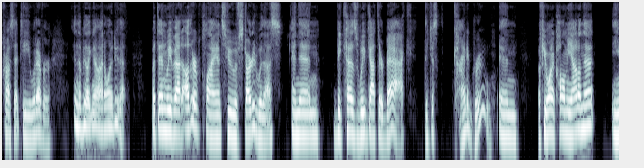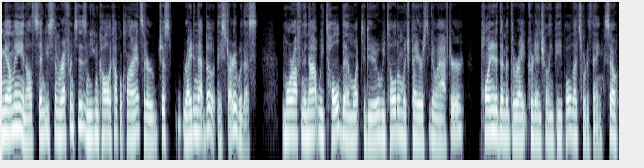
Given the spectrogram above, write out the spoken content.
cross that T, whatever. And they'll be like, "No, I don't want to do that." But then we've had other clients who have started with us. And then because we've got their back, they just kind of grew. And if you want to call me out on that, email me and I'll send you some references. And you can call a couple clients that are just right in that boat. They started with us. more often than not, we told them what to do. We told them which payers to go after, pointed them at the right credentialing people, that sort of thing. So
